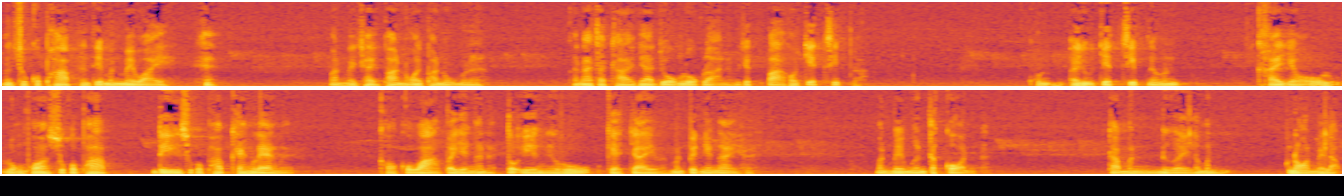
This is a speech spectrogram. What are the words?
มันสุขภาพทันทีมันไม่ไหว มันไม่ใช่พระน้อยพระหนุ่มนะ คณะสัตยาญาติโยมลูกหลานมันจะป่าเขาเจ็ดสิบละคุณอายุเจ็ดสิบเนี่ยมันใครจะว่าโอ้หลวงพ่อสุขภาพ ดีสุขภาพแข็งแรงเนี่ยเขาก็ว่าไปอย่างนั้นตัวเองเนี่ยรู้แก่ใจมันเป็นยังไงฮะมันไม่เหมือนแต่ก่อน ถ้ามันเหนื่อยแล้วมันนอนไม่หลับ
